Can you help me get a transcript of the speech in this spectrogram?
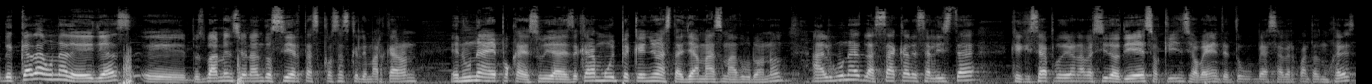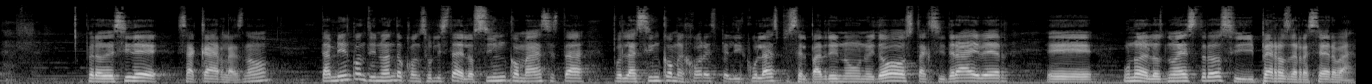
de cada una de ellas, eh, pues va mencionando ciertas cosas que le marcaron en una época de su vida, desde que era muy pequeño hasta ya más maduro, ¿no? Algunas las saca de esa lista, que quizá pudieron haber sido 10 o 15 o 20, tú veas a ver cuántas mujeres, pero decide sacarlas, ¿no? También continuando con su lista de los cinco más, está pues las cinco mejores películas, pues El Padrino 1 y 2, Taxi Driver, eh, uno de los nuestros y Perros de Reserva.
